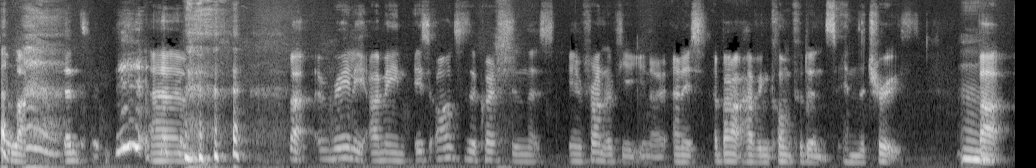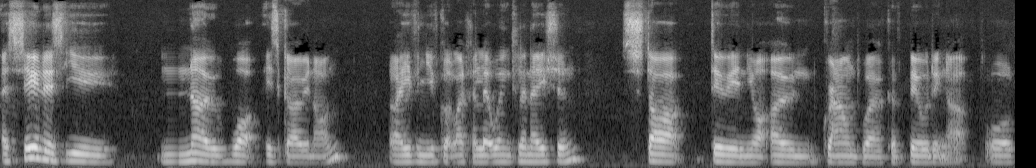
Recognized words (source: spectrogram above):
um, but really, I mean, it's answer the question that's in front of you, you know, and it's about having confidence in the truth. But as soon as you know what is going on, or even you've got like a little inclination, start doing your own groundwork of building up or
